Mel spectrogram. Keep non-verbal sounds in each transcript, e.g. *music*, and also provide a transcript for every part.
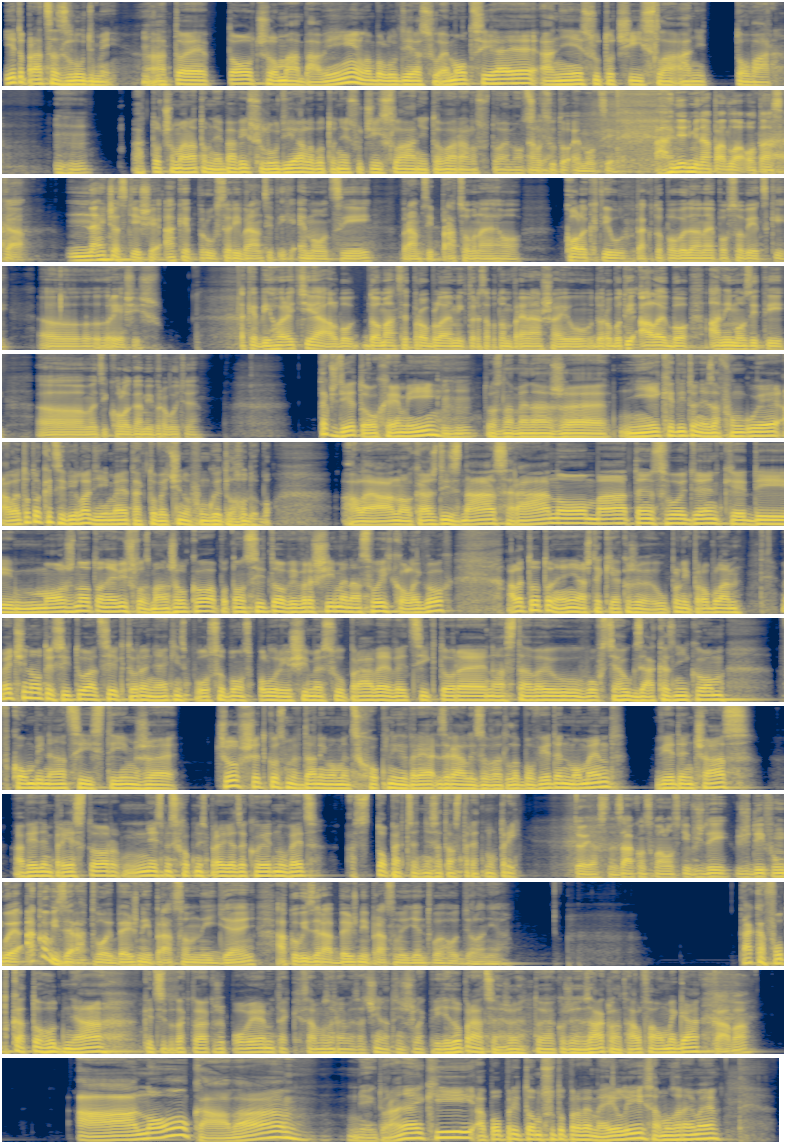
je to práca s ľuďmi. Mm-hmm. A to je to, čo ma baví, lebo ľudia sú emócie a nie sú to čísla ani tovar. Mm-hmm. A to, čo ma na tom nebaví, sú ľudia, lebo to nie sú čísla ani tovar, ale sú to emócie. Ale sú to emócie. A hneď mi napadla otázka. Najčastejšie, aké prúsery v rámci tých emócií, v rámci pracovného kolektívu, takto povedané po sovietsky, e, riešiš? Také vyhoretia alebo domáce problémy, ktoré sa potom prenášajú do roboty, alebo animozity e, medzi kolegami v robote? Tak vždy je to o chémii, mm-hmm. to znamená, že niekedy to nezafunguje, ale toto keď si vyladíme, tak to väčšinou funguje dlhodobo. Ale áno, každý z nás ráno má ten svoj deň, kedy možno to nevyšlo s manželkou a potom si to vyvršíme na svojich kolegoch. Ale toto je až taký akože úplný problém. Väčšinou tie situácie, ktoré nejakým spôsobom spolu riešime, sú práve veci, ktoré nastávajú vo vzťahu k zákazníkom v kombinácii s tým, že čo všetko sme v daný moment schopní zrealizovať, lebo v jeden moment, v jeden čas a v jeden priestor nie sme schopní spraviť viac ako jednu vec a 100% sa tam stretnú tri. To je jasné, zákon schválnosti vždy, vždy funguje. Ako vyzerá tvoj bežný pracovný deň? Ako vyzerá bežný pracovný deň tvojho oddelenia? Taká fotka toho dňa, keď si to takto akože poviem, tak samozrejme začína ten človek príde do práce, že? To je akože základ, alfa, omega. Káva? Áno, káva niekto raňajky a popri tom sú to prvé maily, samozrejme.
